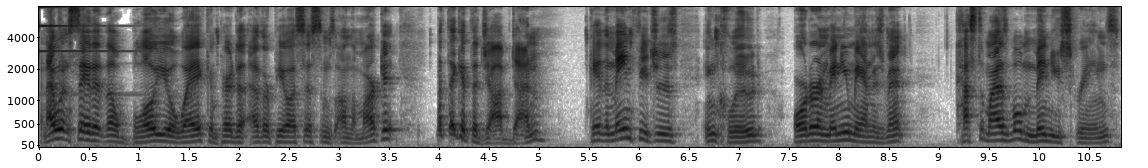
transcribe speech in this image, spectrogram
And I wouldn't say that they'll blow you away compared to other POS systems on the market, but they get the job done. Okay, the main features include order and menu management, customizable menu screens,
